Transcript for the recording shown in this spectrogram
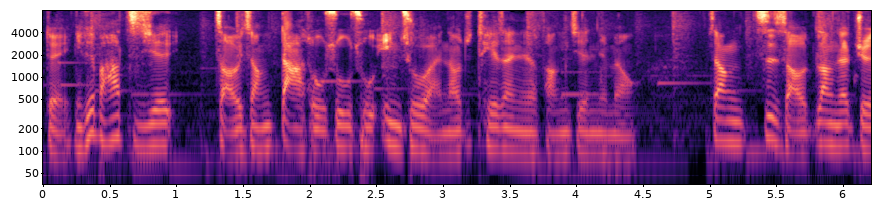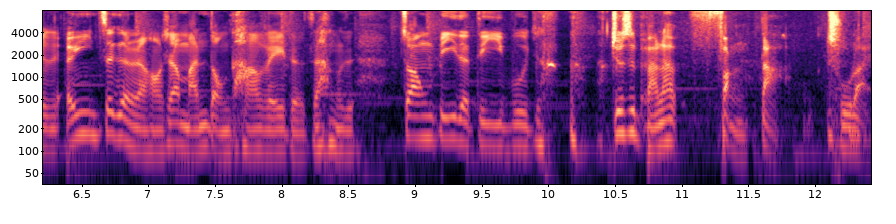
对，你可以把它直接找一张大图输出印出来，然后就贴在你的房间，有没有？这样至少让人家觉得，哎、这个人好像蛮懂咖啡的。这样子，装逼的第一步就 就是把它放大出来。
